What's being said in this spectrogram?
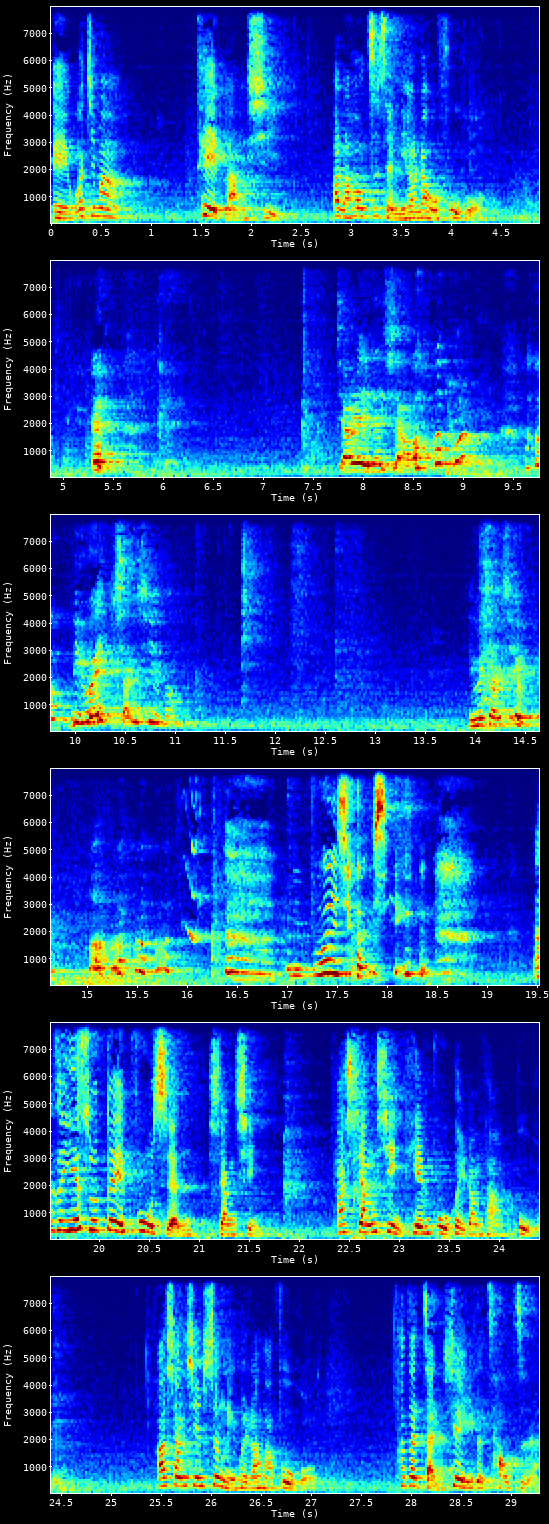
哎，我怎么替人死啊？然后志成，你要让我复活？嘉瑞也在笑，你会相信吗？你会相信？你不会相信。但是耶稣对父神相信。他相信天父会让他复活，他相信圣灵会让他复活，他在展现一个超自然。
